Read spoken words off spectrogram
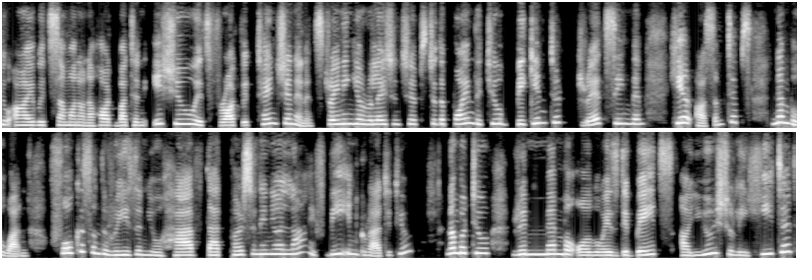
to eye with someone on a hot button issue it's fraught with tension and it's straining your relationships to the point that you begin to dread seeing them here are some tips number one focus on the reason you have that person in your life be in gratitude Number two, remember always debates are usually heated,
